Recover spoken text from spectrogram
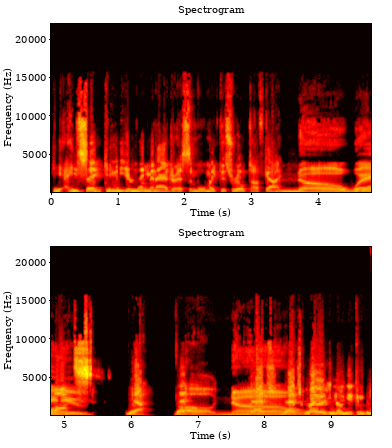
He he said, "Give me your name and address, and we'll make this real tough guy." No way, What? dude. Yeah, that oh, No. that's that's where you know you can be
